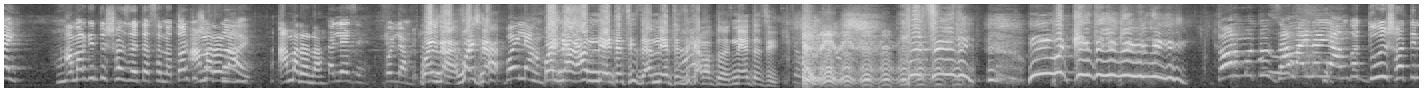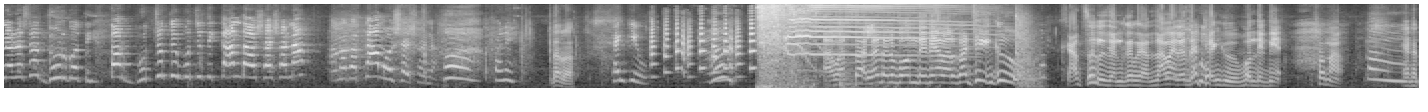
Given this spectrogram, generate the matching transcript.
এই আমার কিন্তু সহ্য হইতাছে না। তোর কি আমারও সহ্য না? আমারও না। তাহলে যে বললাম বইস না বইস না। বইস না আমি নিয়েতেছি আমি নিয়েতেছি খারাপ তো তোর শেষ হয় না। পানি। ধরো থ্যাংক ইউ আবার টয়লেটের বন্দি দিয়ে আবার কয় থ্যাংক ইউ কাছে নিজান করে জামাই রে থ্যাংক ইউ বন্দি নিয়ে শোনা এটা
